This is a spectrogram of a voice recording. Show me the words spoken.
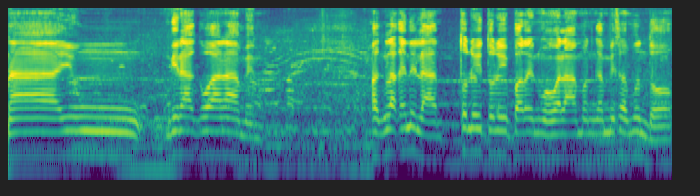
na yung ginagawa namin, paglaki nila, tuloy-tuloy pa rin mawala man kami sa mundo,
